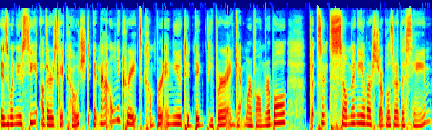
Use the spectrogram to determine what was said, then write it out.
is when you see others get coached, it not only creates comfort in you to dig deeper and get more vulnerable, but since so many of our struggles are the same,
